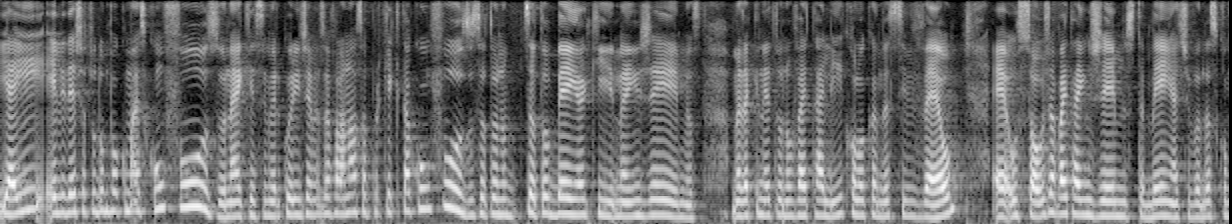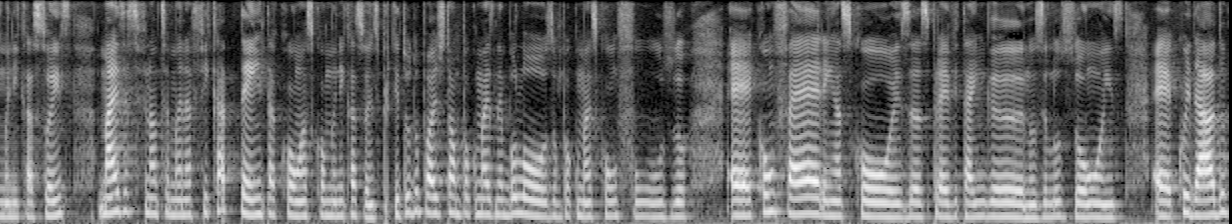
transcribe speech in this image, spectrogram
e aí ele deixa tudo um pouco mais confuso, né, que esse Mercúrio gêmeos vai falar, nossa, por que que tá confuso se eu tô, no, se eu tô bem aqui, né, em gêmeos? Mas aqui Netuno vai estar tá ali colocando esse véu, é, o Sol já vai estar tá em gêmeos também, ativando as comunicações, mas esse final de semana fica atenta com as comunicações, porque tudo pode estar tá um pouco mais nebuloso, um pouco mais confuso, é, conferem as coisas para evitar enganos, ilusões, é, cuidado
